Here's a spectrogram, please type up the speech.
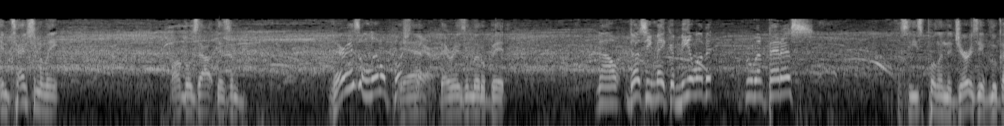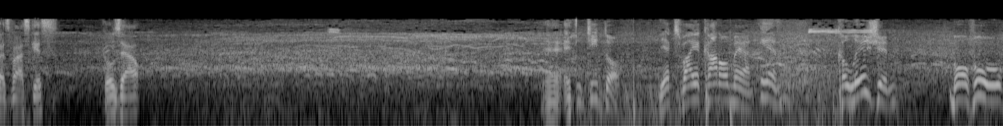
intentionally. Ball goes out. There's some. There is a little push yeah, there. There is a little bit. Now, does he make a meal of it, Ruben Perez? Because he's pulling the jersey of Lucas Vasquez. Goes out. And it's Tito, the ex-Vallecano man, in collision. Beauvue,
